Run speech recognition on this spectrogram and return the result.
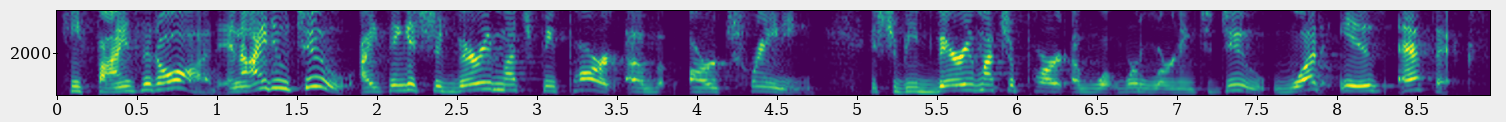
He finds it odd, and I do too. I think it should very much be part of our training. It should be very much a part of what we're learning to do. What is ethics?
